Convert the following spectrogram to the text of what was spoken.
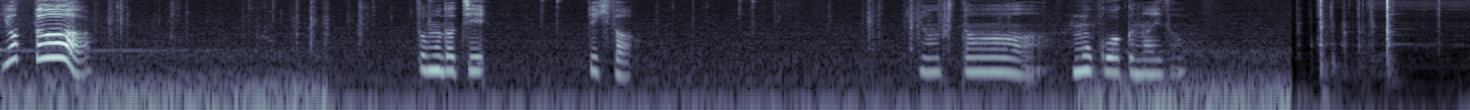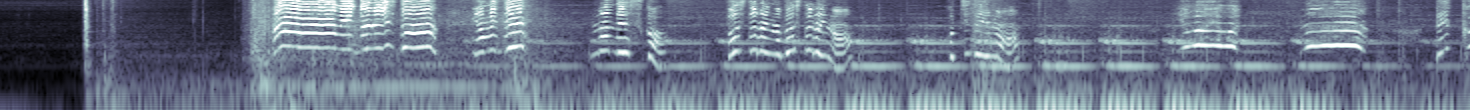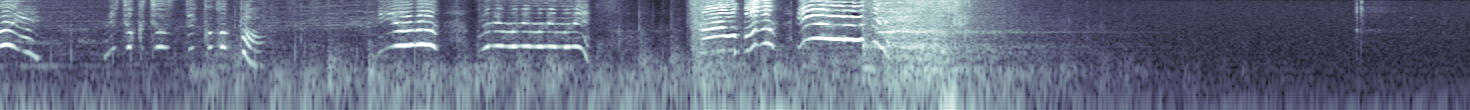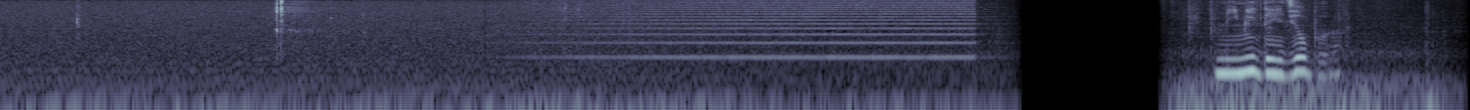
やったー。友達。できた。やったー。もう怖くないぞ。あーびっくりしたやめて。何ですか？どうしたらいいの？どうしたらいいの？こっちでいいの？耳大丈夫？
